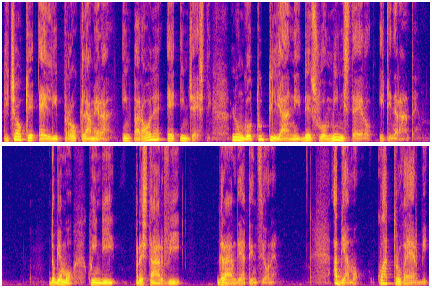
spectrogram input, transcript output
di ciò che egli proclamerà in parole e in gesti, lungo tutti gli anni del suo ministero itinerante. Dobbiamo quindi prestarvi grande attenzione. Abbiamo quattro verbi,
